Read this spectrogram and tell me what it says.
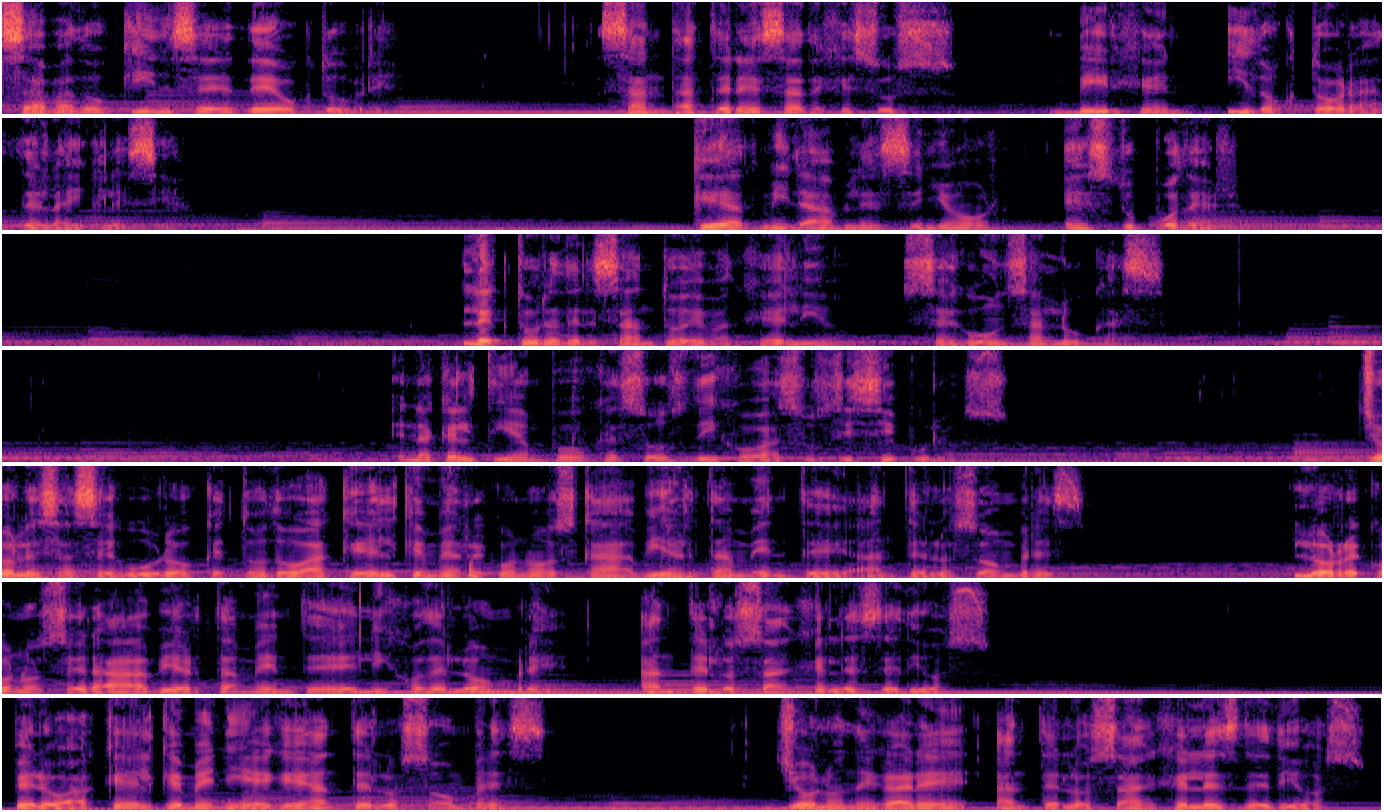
Sábado 15 de octubre. Santa Teresa de Jesús, Virgen y Doctora de la Iglesia. Qué admirable, Señor, es tu poder. Lectura del Santo Evangelio según San Lucas. En aquel tiempo Jesús dijo a sus discípulos, yo les aseguro que todo aquel que me reconozca abiertamente ante los hombres, lo reconocerá abiertamente el Hijo del Hombre ante los ángeles de Dios. Pero aquel que me niegue ante los hombres, yo lo negaré ante los ángeles de Dios.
